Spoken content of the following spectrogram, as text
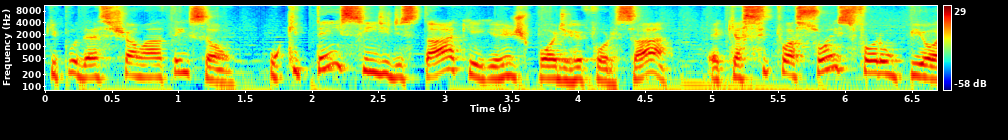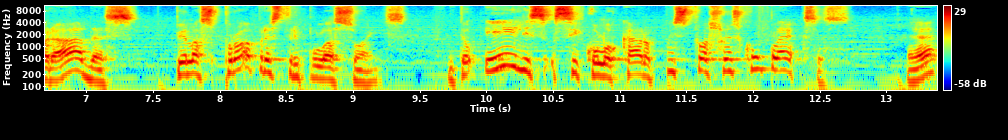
que pudesse chamar a atenção. O que tem sim de destaque, que a gente pode reforçar, é que as situações foram pioradas pelas próprias tripulações. Então, eles se colocaram em situações complexas. Né?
